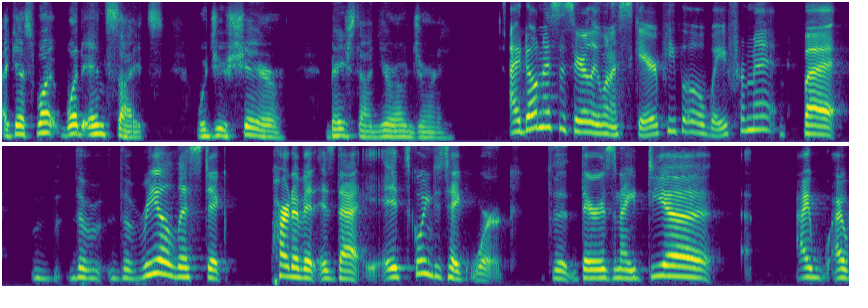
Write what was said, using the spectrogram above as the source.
I guess what what insights would you share based on your own journey? I don't necessarily want to scare people away from it, but the the realistic part of it is that it's going to take work. The, there is an idea I, I,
